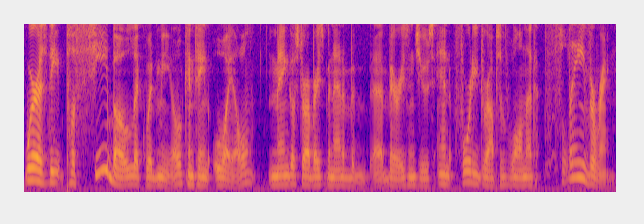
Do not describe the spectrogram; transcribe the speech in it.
Whereas the placebo liquid meal contained oil, mango, strawberries, banana uh, berries, and juice, and 40 drops of walnut flavoring.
